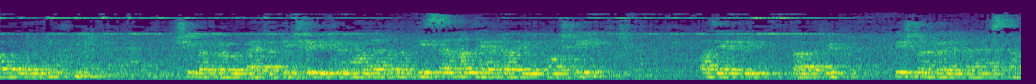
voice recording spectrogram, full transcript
valami sima próbáltat is segítő mondatot, hiszen azért vagyunk most így, azért itt tartjuk Krishna ezt a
